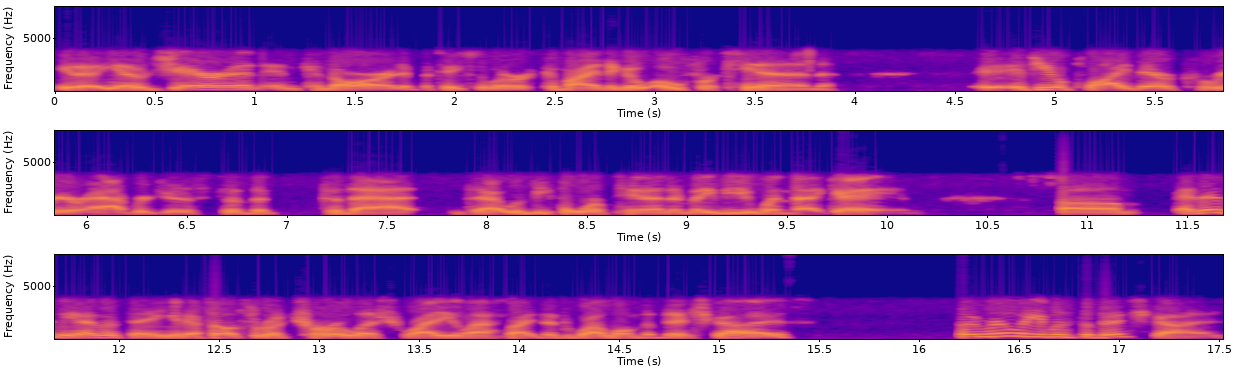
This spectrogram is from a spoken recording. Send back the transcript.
You know, you know, Jaren and Kennard in particular combined to go 0 for 10. If you apply their career averages to the to that, that would be four of 10, and maybe you win that game. Um, and then the other thing, and it felt sort of churlish writing last night to dwell on the bench guys, but really it was the bench guys.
